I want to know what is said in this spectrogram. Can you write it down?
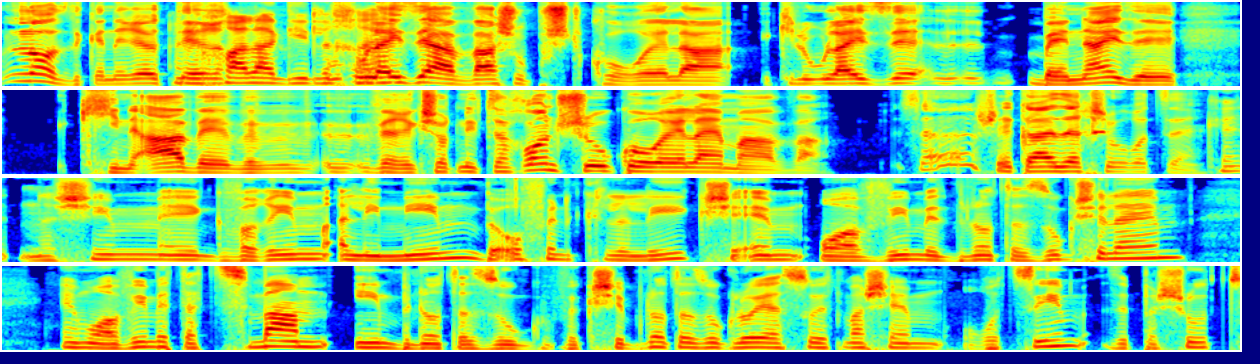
לא, זה כנראה אני יותר... יכולה להגיד לך... אולי זה אהבה שהוא פשוט קורא לה, כאילו אולי זה, בעיניי זה קנאה ו- ו- ו- ורגשות ניצחון שהוא קורא להם אהבה. בסדר, שיקרא לזה איך שהוא רוצה. כן, נשים, אה, גברים אלימים באופן כללי, כשהם אוהבים את בנות הזוג שלהם, הם אוהבים את עצמם עם בנות הזוג. וכשבנות הזוג לא יעשו את מה שהם רוצים, זה פשוט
